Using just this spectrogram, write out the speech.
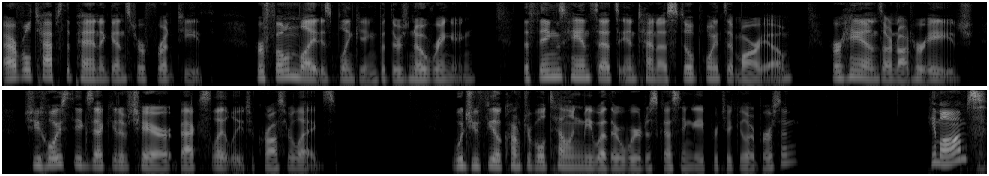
Avril taps the pen against her front teeth. Her phone light is blinking, but there's no ringing. The thing's handset's antenna still points at Mario. Her hands are not her age. She hoists the executive chair back slightly to cross her legs. Would you feel comfortable telling me whether we're discussing a particular person? Hey, moms.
